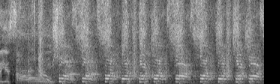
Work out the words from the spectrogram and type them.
out of. Fuck, fuck, fuck, fuck, fuck, fuck, fuck, fuck, fuck, fuck, fuck.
